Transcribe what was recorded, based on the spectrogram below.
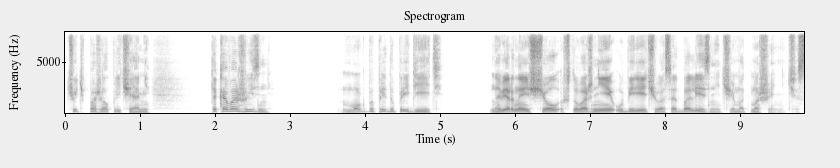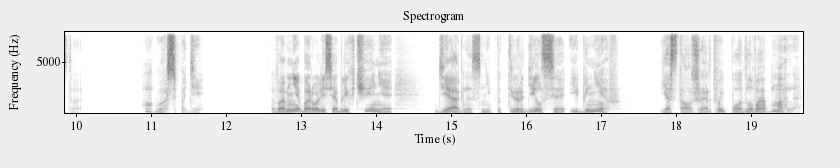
Чуть пожал плечами. Такова жизнь. Мог бы предупредить. Наверное, счел, что важнее уберечь вас от болезни, чем от мошенничества. О, Господи! Во мне боролись облегчение, диагноз не подтвердился и гнев. Я стал жертвой подлого обмана.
